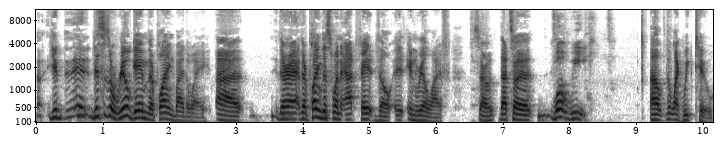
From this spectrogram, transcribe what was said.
Uh, you, this is a real game they're playing, by the way. Uh, they're they're playing this one at Fayetteville in, in real life. So that's a what week? Uh, like week two.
